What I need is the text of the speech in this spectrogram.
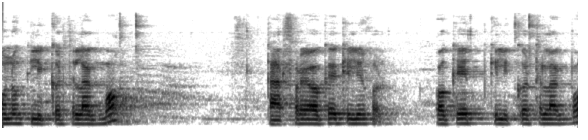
অনু ক্লিক করতে লাগবো তারপরে ওকে ক্লিক ওকে ক্লিক করতে লাগবো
